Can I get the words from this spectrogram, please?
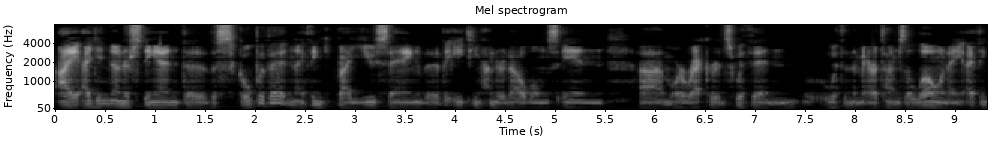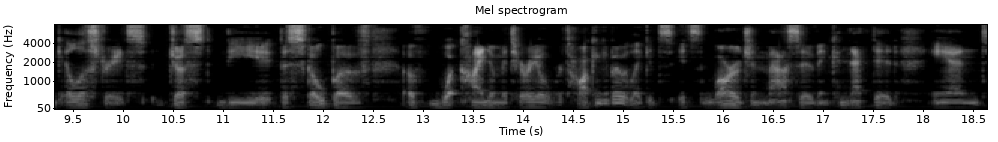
I, I didn't understand the, the scope of it, and I think by you saying the, the 1800 albums in um, or records within within the Maritimes alone, I, I think illustrates just the the scope of of what kind of material we're talking about. Like it's it's large and massive and connected, and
